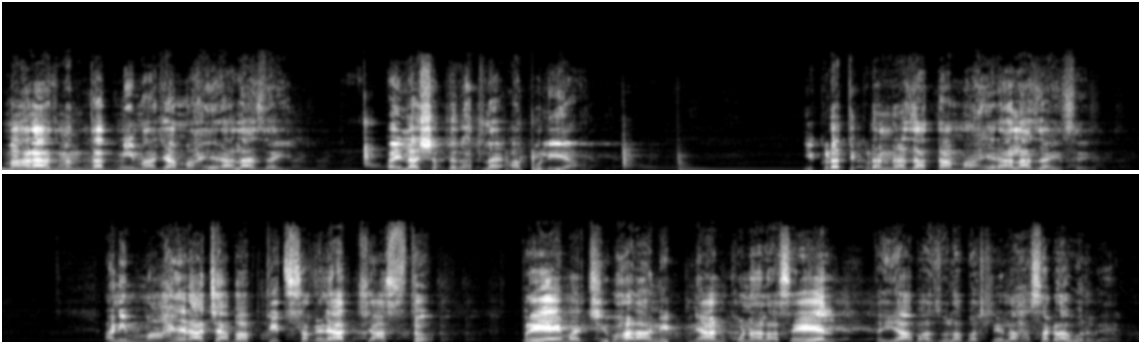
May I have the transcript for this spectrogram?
महाराज म्हणतात मी माझ्या माहेराला जाईल पहिला शब्द घातलाय आपुलिया. इकडं तिकडं न जाता माहेराला जायचंय. आणि माहेराच्या बाबतीत सगळ्यात जास्त प्रेम जिव्हाळा आणि ज्ञान कोणाला असेल तर या बाजूला बसलेला हा सगळा वर्ग आहे.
